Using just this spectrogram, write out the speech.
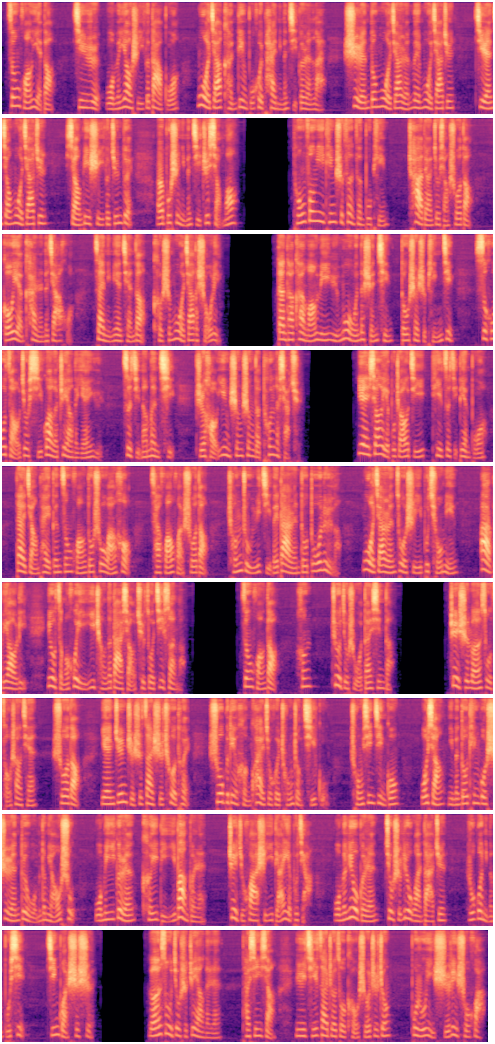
曾黄也道：“今日我们要是一个大国，墨家肯定不会派你们几个人来，世人都墨家人为墨家军。”既然叫墨家军，想必是一个军队，而不是你们几只小猫。童风一听是愤愤不平，差点就想说道：“狗眼看人的家伙，在你面前的可是墨家的首领。”但他看王离与莫文的神情都甚是平静，似乎早就习惯了这样的言语，自己那闷气只好硬生生地吞了下去。燕霄也不着急替自己辩驳，待蒋佩跟曾黄都说完后，才缓缓说道：“城主与几位大人都多虑了，墨家人做事一不求名。”二不要利，又怎么会以一城的大小去做计算呢？曾黄道：“哼，这就是我担心的。”这时栾素走上前说道：“燕军只是暂时撤退，说不定很快就会重整旗鼓，重新进攻。我想你们都听过世人对我们的描述，我们一个人可以抵一万个人，这句话是一点也不假。我们六个人就是六万大军，如果你们不信，尽管试试。”栾素就是这样的人，他心想，与其在这做口舌之争，不如以实力说话。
